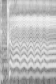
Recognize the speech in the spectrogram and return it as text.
you come?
